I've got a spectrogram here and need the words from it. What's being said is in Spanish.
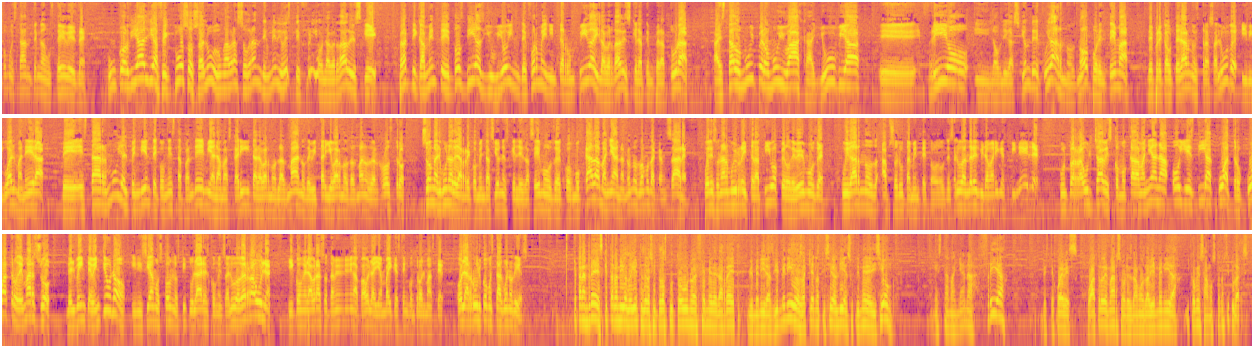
¿Cómo están? Tengan ustedes un cordial y afectuoso saludo, un abrazo grande en medio de este frío. La verdad es que prácticamente dos días llovió de forma ininterrumpida y la verdad es que la temperatura ha estado muy pero muy baja. Lluvia, eh, frío y la obligación de cuidarnos, ¿no? Por el tema de precautelar nuestra salud y de igual manera de estar muy al pendiente con esta pandemia, la mascarita, lavarnos las manos, evitar llevarnos las manos del rostro, son algunas de las recomendaciones que les hacemos eh, como cada mañana, no nos vamos a cansar, puede sonar muy reiterativo, pero debemos de cuidarnos absolutamente todos. De salud Andrés Vilamarín Espinel, junto a Raúl Chávez como cada mañana, hoy es día 4, 4 de marzo del 2021, iniciamos con los titulares, con el saludo de Raúl y con el abrazo también a Paola Yambay que está en Control Master. Hola Rul, ¿cómo estás? Buenos días. ¿Qué tal Andrés? ¿Qué tal amigos oyentes de los 102.1 FM de la red? Bienvenidas, bienvenidos aquí al Noticiero del Día en su primera edición. En esta mañana fría de este jueves 4 de marzo les damos la bienvenida y comenzamos con los titulares.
